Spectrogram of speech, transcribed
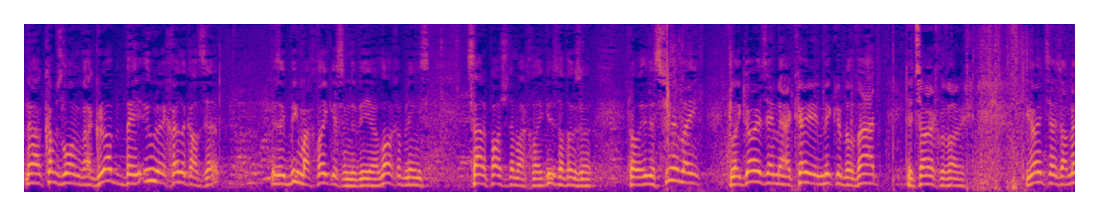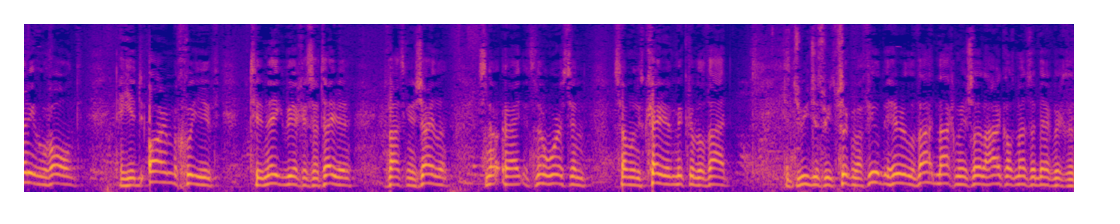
Now it comes along vagrab be'urei chalak al zeh. There's a big machlekes in the via. Allah brings. It's not a portion of machlekes. Although there's a the the. The Goyen says, how many who hold that you are mechuyev to make birchas hatayra, paskin shayla, it's no, right, it's no worse than someone who's kairi mikra belvad, that we just read psukim afil behir levad machmir shayla har calls matzah berch birchas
